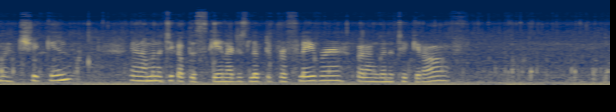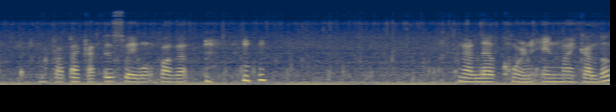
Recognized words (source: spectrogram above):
my chicken and I'm going to take off the skin. I just left it for flavor, but I'm going to take it off. If I back out this way, it won't fog up. and I love corn in my caldo.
